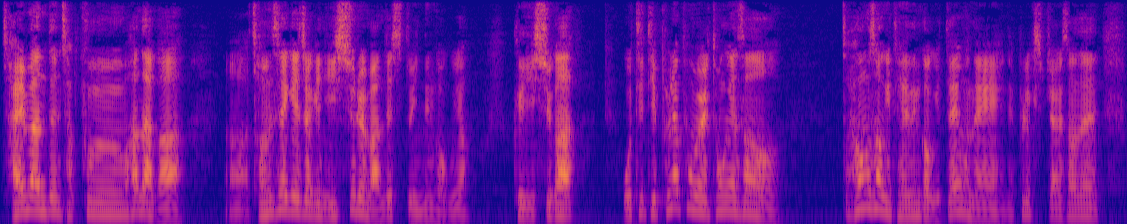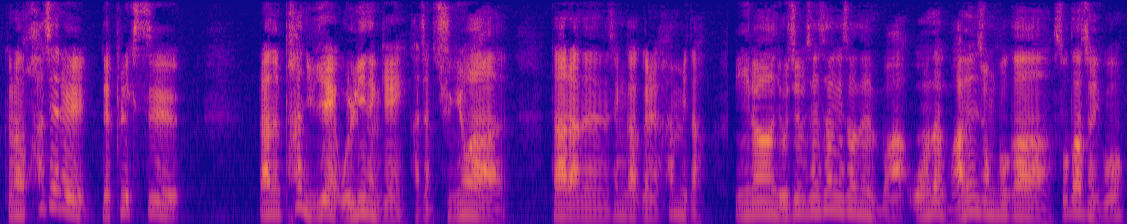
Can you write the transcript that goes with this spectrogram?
잘 만든 작품 하나가 어, 전 세계적인 이슈를 만들 수도 있는 거고요. 그 이슈가 OTT 플랫폼을 통해서 형성이 되는 거기 때문에 넷플릭스 입장에서는 그런 화제를 넷플릭스라는 판 위에 올리는 게 가장 중요 하다라는 생각을 합니다. 이런 요즘 세상에서는 마, 워낙 많은 정보가 쏟아져 있고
